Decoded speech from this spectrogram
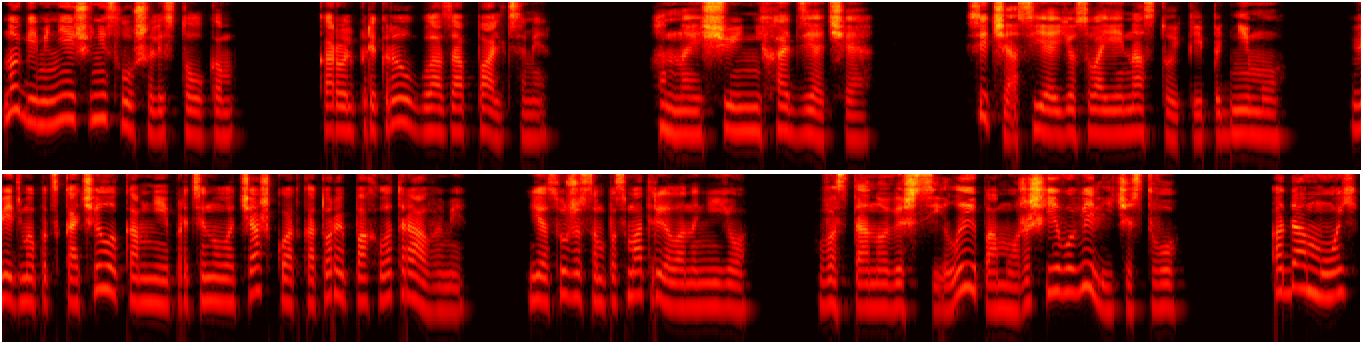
Ноги меня еще не слушались толком. Король прикрыл глаза пальцами. Она еще и не ходячая. Сейчас я ее своей настойкой подниму. Ведьма подскочила ко мне и протянула чашку, от которой пахло травами. Я с ужасом посмотрела на нее. «Восстановишь силы и поможешь его величеству». «А домой?»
